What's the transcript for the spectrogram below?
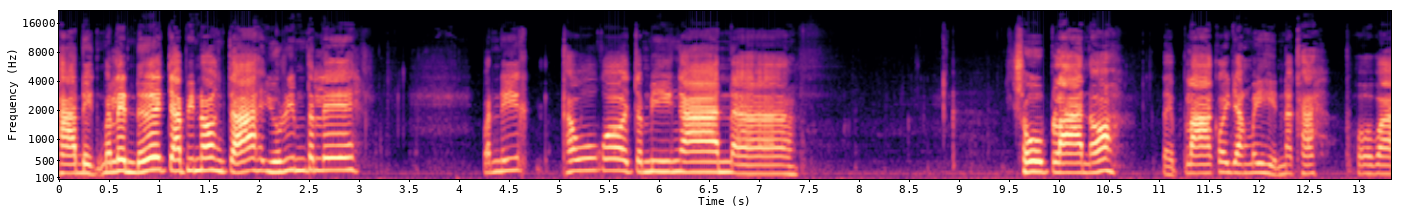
พาเด็กมาเล่นเด้อจ้าพี่น้องจ้าอยู่ริมทะเล วันนี้เขาก็จะมีงานอ่อโชว์ปลาเนาะแต่ปลาก็ยังไม่เห็นนะคะ เพราะว่า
